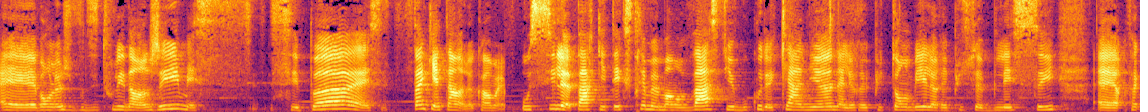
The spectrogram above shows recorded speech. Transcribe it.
Euh, bon, là, je vous dis tous les dangers, mais c'est pas. C'est inquiétant là quand même. Aussi, le parc est extrêmement vaste, il y a beaucoup de canyons, elle aurait pu tomber, elle aurait pu se blesser. Euh, fait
